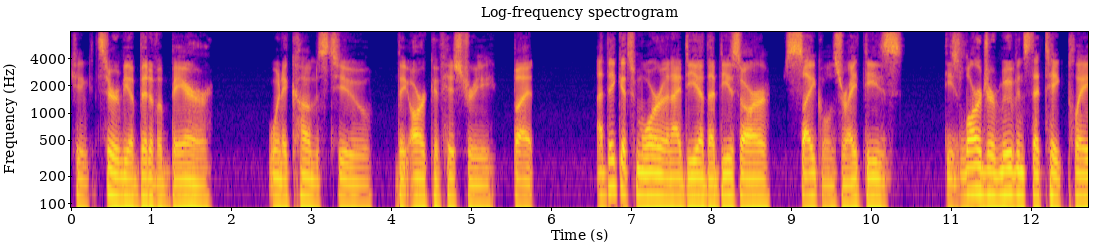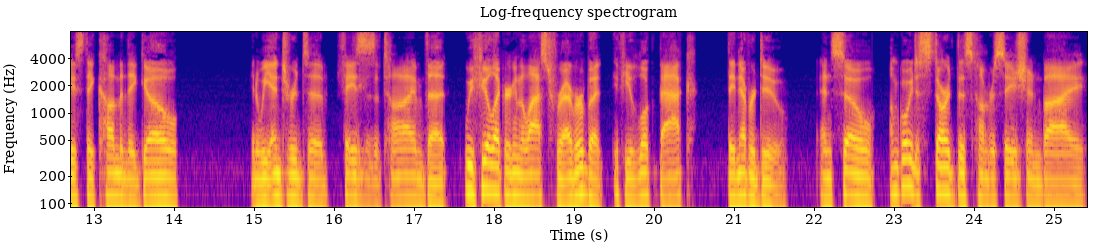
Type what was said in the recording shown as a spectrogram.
can consider me a bit of a bear when it comes to the arc of history. But I think it's more of an idea that these are cycles, right? These, these larger movements that take place, they come and they go. And we enter into phases of time that we feel like are going to last forever. But if you look back, they never do. And so I'm going to start this conversation by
